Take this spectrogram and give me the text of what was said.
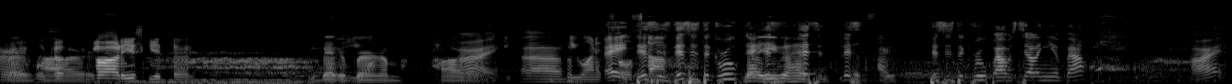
All right, we'll go, hard. go out east gate then. You better you burn them All hard. right. Um, you want it hey, this stop? is this is the group. No, That, this, you go ahead. Listen, listen. That's- This is the group I was telling you about. All right.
